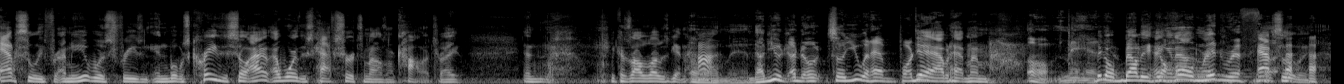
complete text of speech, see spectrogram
absolutely. Fr- I mean, it was freezing. And what was crazy? So I, I wore these half shirts when I was in college, right? And because I was always getting Oh man! Now you, uh, so you would have party? Yeah, I would have my Oh man! big old belly hanging whole out. right? midriff.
